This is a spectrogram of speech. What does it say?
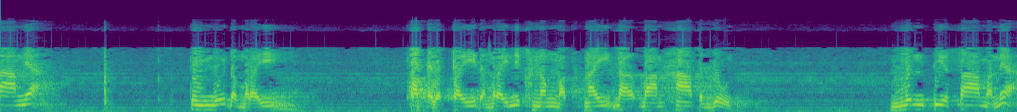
5នាក់ទី1ដំរីផតវតីដំរីនេះក្នុងមួយថ្ងៃដើរបាន50យោជន៍ មានទាសាម្នាក់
